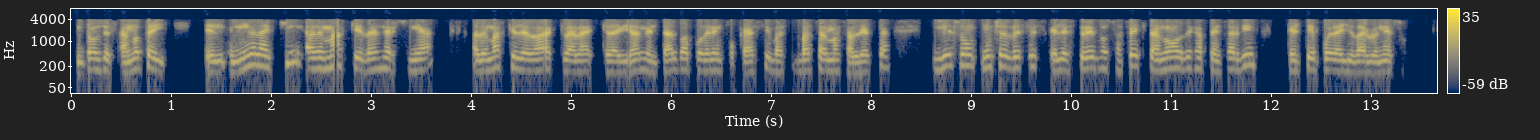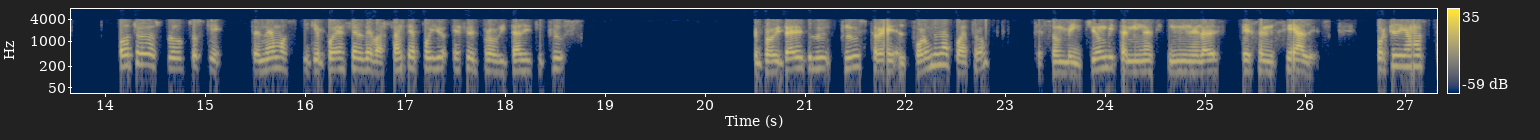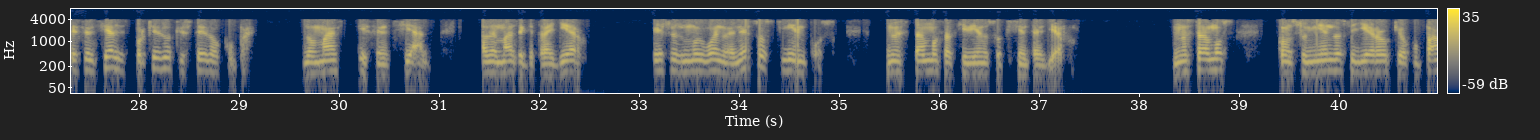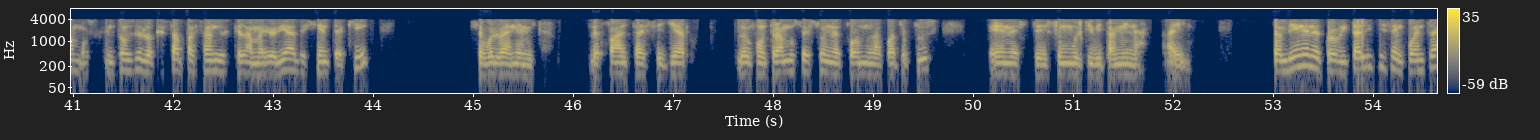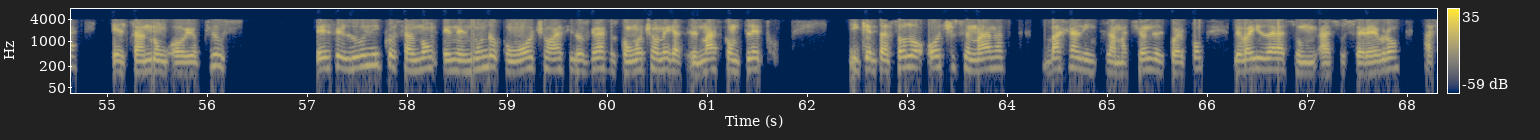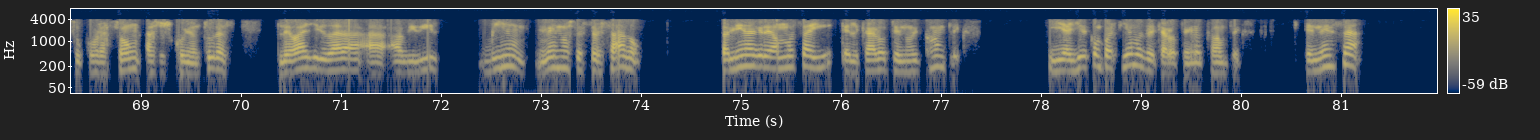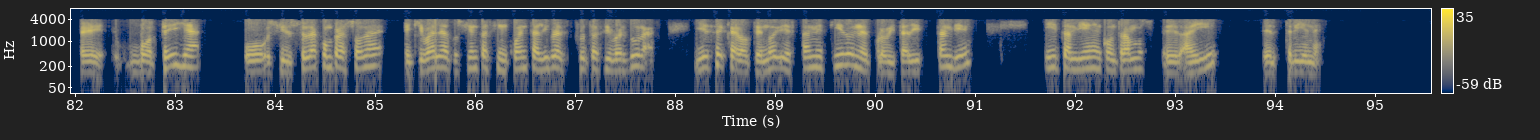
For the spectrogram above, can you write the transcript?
Entonces, anote ahí, el, el nivel aquí, además que da energía, además que le da claridad mental, va a poder enfocarse, va, va a estar más alerta y eso muchas veces el estrés nos afecta, no nos deja pensar bien, el té puede ayudarlo en eso. Otro de los productos que tenemos y que pueden ser de bastante apoyo es el Pro Vitality Plus. El Pro Vitality Plus trae el Fórmula 4, que son 21 vitaminas y minerales esenciales. ¿Por qué digamos esenciales? Porque es lo que usted ocupa, lo más esencial, además de que trae hierro. Eso es muy bueno. En estos tiempos no estamos adquiriendo suficiente hierro. No estamos consumiendo ese hierro que ocupamos. Entonces lo que está pasando es que la mayoría de gente aquí se vuelve anémica, le falta ese hierro. Lo encontramos eso en el Fórmula 4 Plus, en este su multivitamina ahí. También en el Provitality se encuentra el Salmon Oil Plus. Es el único salmón en el mundo con ocho ácidos grasos, con ocho omegas, el más completo. Y que en tan solo ocho semanas baja la inflamación del cuerpo, le va a ayudar a su, a su cerebro, a su corazón, a sus coyunturas, le va a ayudar a, a vivir bien, menos estresado. También agregamos ahí el carotenoid complex. Y ayer compartíamos el carotenoid complex. En esa eh, botella, o si usted la compra sola, equivale a 250 libras de frutas y verduras. Y ese carotenoide está metido en el Provitality también. Y también encontramos eh, ahí el triene.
